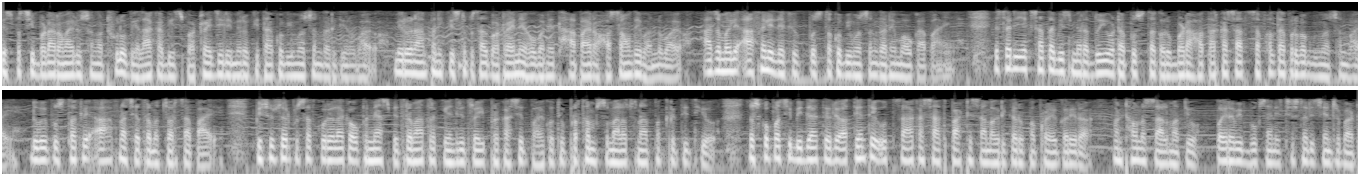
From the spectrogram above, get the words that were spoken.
त्यसपछि बडा रमाइलोसँग ठूलो भेलाका बीच भट्टराईजीले मेरो किताबको विमोचन गरिदिनु भयो मेरो नाम पनि कृष्णप्रसाद भट्टराई नै हो भन्ने थाहा पाएर हँसाउँदै भन्नुभयो आज मैले आफैले लेखेको पुस्तकको विमोचन गर्ने मौका पाएँ। यसरी एक साताबीच मेरा दुईवटा पुस्तकहरू बडा हतारका साथ सफलतापूर्वक विमोचन भए। दुवै पुस्तकले आफ्ना क्षेत्रमा चर्चा पाए। विश्वेश्वर प्रसाद कोरेलाका उपन्यासभित्र मात्र केन्द्रित रही प्रकाशित भएको त्यो प्रथम समालोचनात्मक कृति थियो जसको पछि विद्यार्थीहरूले अत्यन्तै उत्साहका साथ पाठ्य सामग्रीका रूपमा प्रयोग गरेर अन्ठाउन्न सालमा त्यो पैरवी बुक्स एन्ड स्टेसनरी सेन्टरबाट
